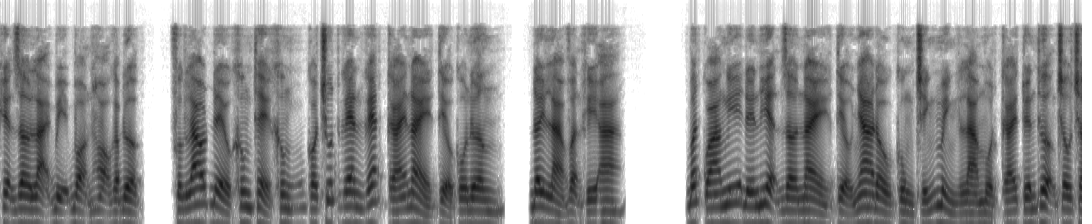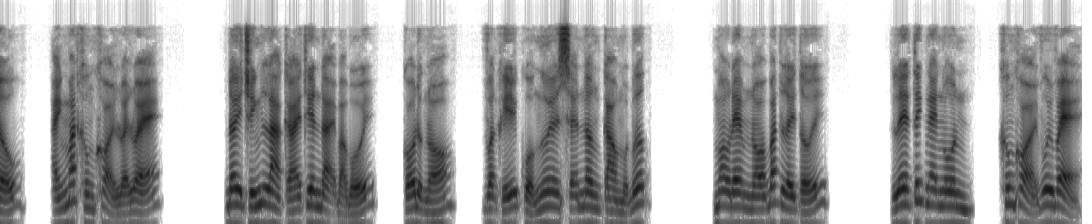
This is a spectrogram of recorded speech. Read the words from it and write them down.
hiện giờ lại bị bọn họ gặp được, Phượng lão đều không thể không có chút ghen ghét cái này tiểu cô nương, đây là vận khí a. Bất quá nghĩ đến hiện giờ này tiểu nha đầu cùng chính mình là một cái tuyến thượng châu chấu, ánh mắt không khỏi lóe lóe. Đây chính là cái thiên đại bảo bối, có được nó, vận khí của ngươi sẽ nâng cao một bước. Mau đem nó bắt lấy tới. Lê Tích nghe ngôn, không khỏi vui vẻ,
